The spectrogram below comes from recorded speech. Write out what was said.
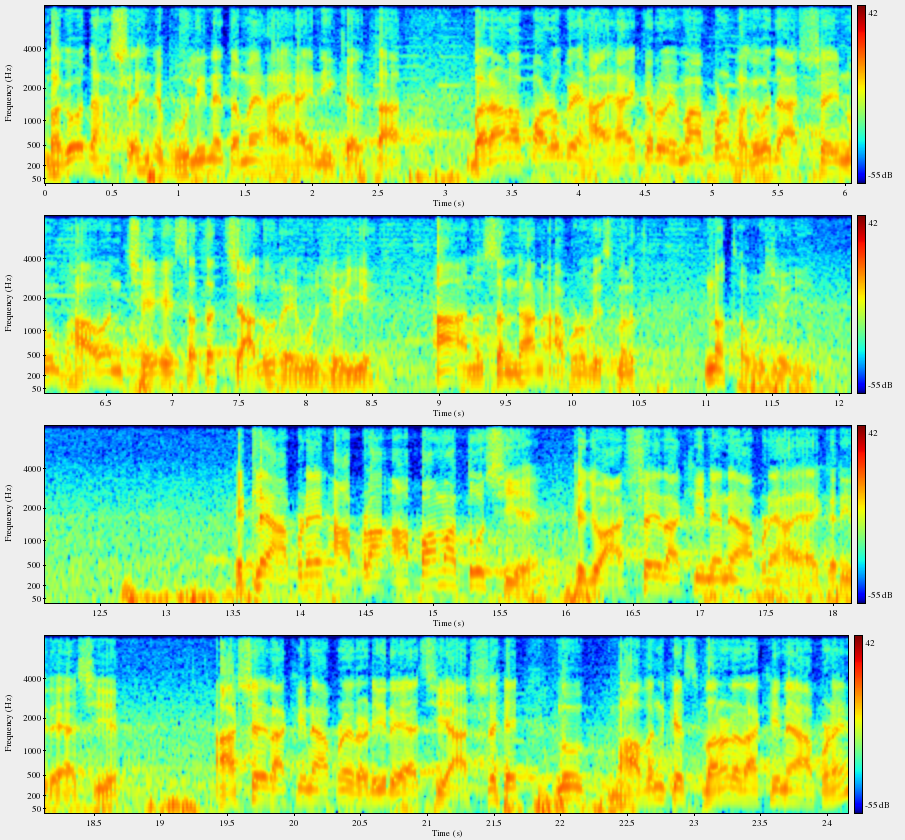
ભગવદ આશ્રયને ભૂલીને તમે હાય હાય નહીં કરતા. બરાડા પાડો કે હાય હાય કરો એમાં પણ ભગવદ આશ્રયનું ભાવન છે એ સતત ચાલુ રહેવું જોઈએ. આ અનુસંધાન આપણું વિસ્મૃત ન થવું જોઈએ. એટલે આપણે આપણા આપામાં તો છીએ કે જો આશ્રય રાખીને એને આપણે હાય હાય કરી રહ્યા છીએ. આશ્રય રાખીને આપણે રડી રહ્યા છીએ. આશ્રયનું ભાવન કે સ્મરણ રાખીને આપણે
